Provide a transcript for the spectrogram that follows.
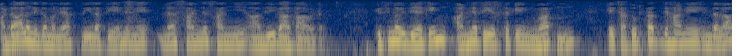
අඩාල නිගමනයක් දීලා තියෙන්නේ මේ න සංඤ සංඤී ආදී ගාතාවට. කිසිම විදියකින් අන්‍ය තීර්ථකයින්වත් ඒ චතුර්ථ ධානයේ ඉඳලා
